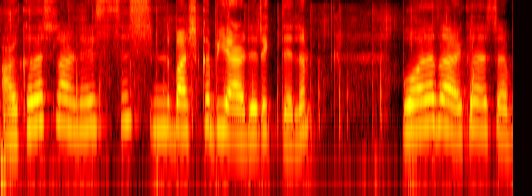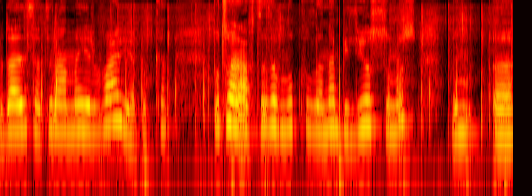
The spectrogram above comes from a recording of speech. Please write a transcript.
Arkadaşlar neyse şimdi başka bir yerlere gidelim. Bu arada arkadaşlar burada satın alma yeri var ya bakın. Bu tarafta da bunu kullanabiliyorsunuz. Bunu, e,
